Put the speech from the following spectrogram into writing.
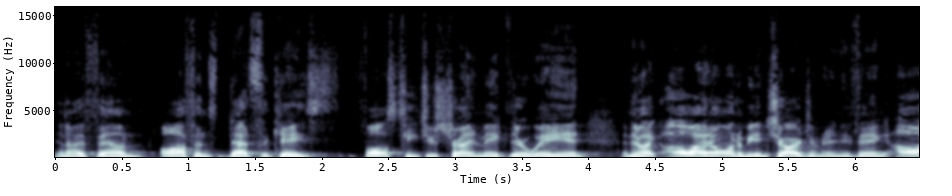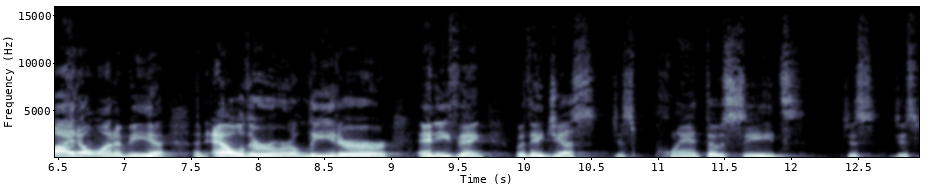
And I found often that's the case. False teachers try and make their way in, and they're like, oh, I don't want to be in charge of anything. Oh, I don't want to be a, an elder or a leader or anything. But they just, just plant those seeds. Just, just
